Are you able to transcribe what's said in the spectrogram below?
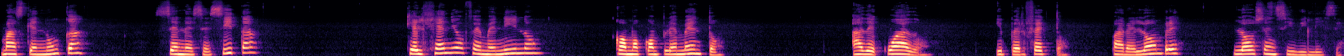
Más que nunca se necesita que el genio femenino como complemento adecuado y perfecto para el hombre lo sensibilice.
